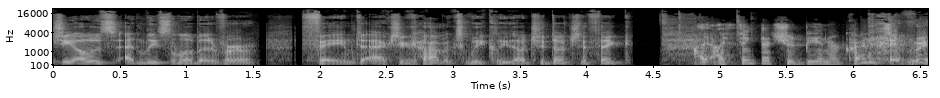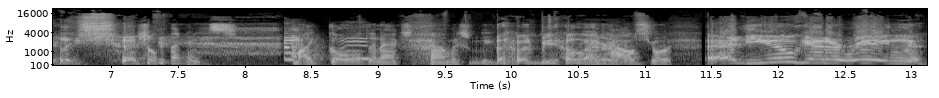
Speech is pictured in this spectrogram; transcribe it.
She owes at least a little bit of her fame to Action Comics Weekly, don't you? Don't you think? I, I think that should be in her credits. It really day. should. Special thanks, Mike Gold and Action Comics That would be and Hal hilarious. Jordan. And you get a ring.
